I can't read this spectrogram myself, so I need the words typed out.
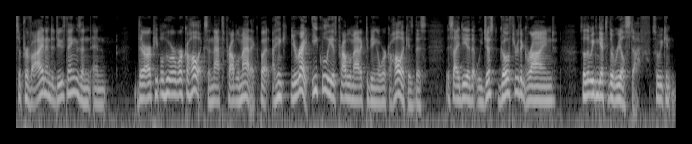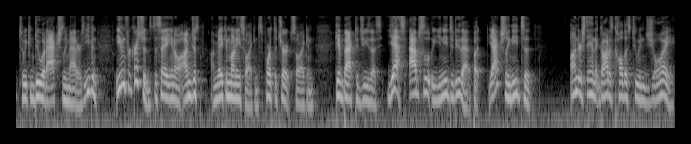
to provide and to do things, and and there are people who are workaholics, and that's problematic. But I think you're right. Equally as problematic to being a workaholic is this this idea that we just go through the grind so that we can get to the real stuff. So we can so we can do what actually matters. Even even for Christians to say, you know, I'm just I'm making money so I can support the church, so I can give back to Jesus. Yes, absolutely, you need to do that, but you actually need to understand that God has called us to enjoy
